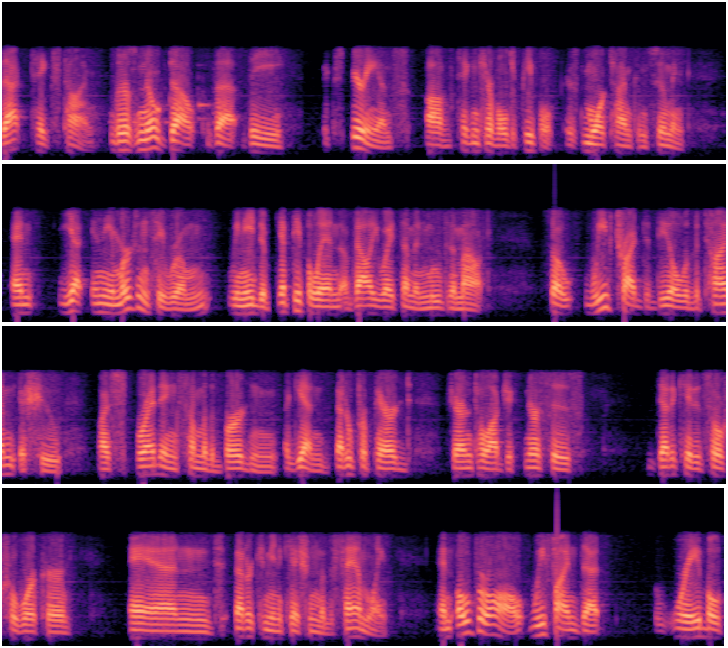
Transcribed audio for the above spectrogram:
that takes time. There's no doubt that the experience of taking care of older people is more time consuming. And yet, in the emergency room, we need to get people in, evaluate them, and move them out. So we've tried to deal with the time issue by spreading some of the burden. Again, better prepared gerontologic nurses, dedicated social worker, and better communication with the family. And overall, we find that we're able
